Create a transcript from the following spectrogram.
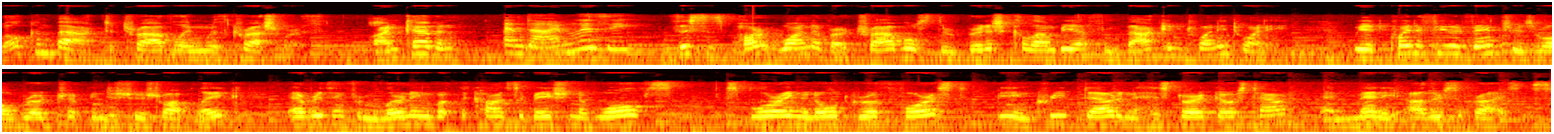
Welcome back to Traveling with Krushworth. I'm Kevin. And I'm Lizzie. This is part one of our travels through British Columbia from back in 2020. We had quite a few adventures while road tripping to Shuswap Lake, everything from learning about the conservation of wolves, exploring an old growth forest, being creeped out in a historic ghost town, and many other surprises.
